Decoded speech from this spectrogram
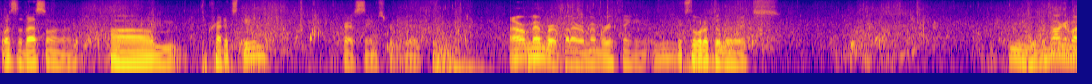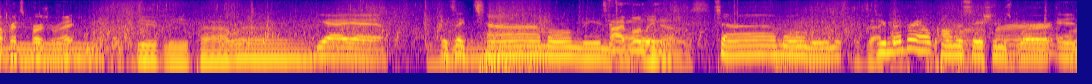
What's the best song? Then? The credits theme. Press seems pretty good. I don't remember it, but I remember thinking, Ooh. It's the one with the lyrics. we're talking about Prince of Persia, right? Give me power. Yeah, yeah, yeah. It's like time only knows. Time only knows. Time only knows. Do you remember how conversations were in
